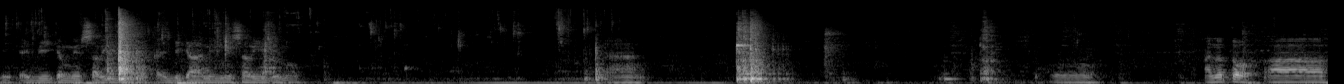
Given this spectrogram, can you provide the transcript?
Maging kaibigan mo yung sarili mo. Kaibiganin mo yung sarili mo. Yan. So, ano to? Ah,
